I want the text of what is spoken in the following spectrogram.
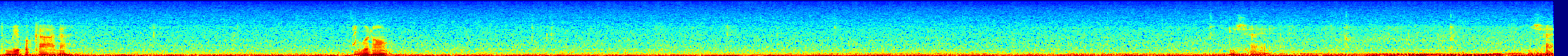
ต้องมีปากกานะอยู่บนห้อง ช่ ไม่ใช่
